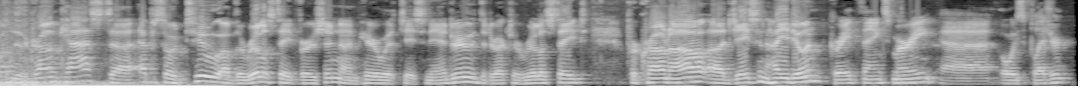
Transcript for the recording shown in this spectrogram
Welcome to the Crowncast, uh, episode two of the real estate version. I'm here with Jason Andrew, the director of real estate for Crown Isle. Uh, Jason, how you doing? Great, thanks, Murray. Uh, always a pleasure.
